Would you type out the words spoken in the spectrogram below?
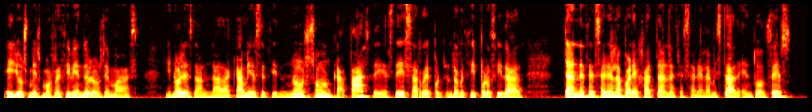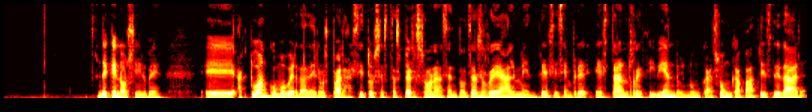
ellos mismos recibiendo y los demás y no les dan nada a cambio, es decir, no son capaces de esa reciprocidad tan necesaria en la pareja, tan necesaria en la amistad. Entonces, ¿de qué nos sirve? Eh, actúan como verdaderos parásitos estas personas. Entonces, realmente, si siempre están recibiendo y nunca son capaces de dar,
